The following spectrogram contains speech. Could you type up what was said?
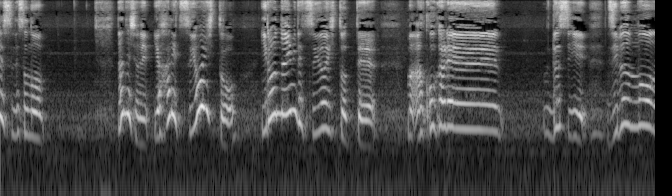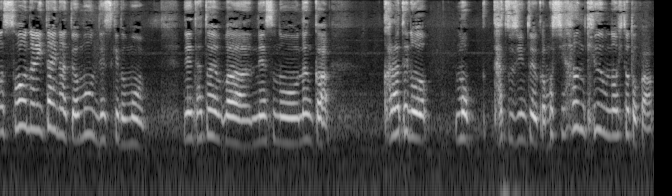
ですね、その、なんでしょうね、やはり強い人、いろんな意味で強い人って、まあ、憧れるし、自分もそうなりたいなって思うんですけども、ね、例えばね、その、なんか、空手の、もう、達人というか、もう四半級の人とか、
